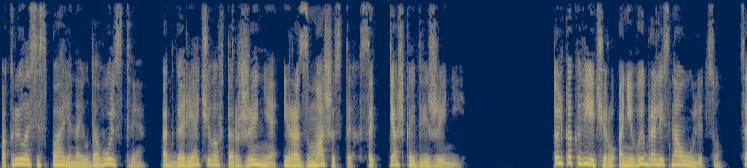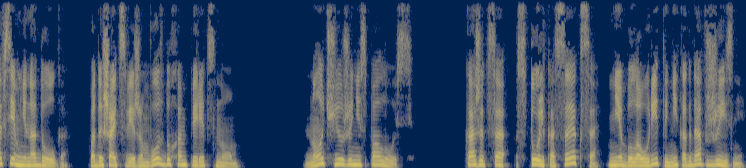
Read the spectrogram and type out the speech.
покрылась испариной удовольствия от горячего вторжения и размашистых с оттяжкой движений. Только к вечеру они выбрались на улицу, совсем ненадолго, подышать свежим воздухом перед сном. Ночью же не спалось. Кажется, столько секса не было у Риты никогда в жизни.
